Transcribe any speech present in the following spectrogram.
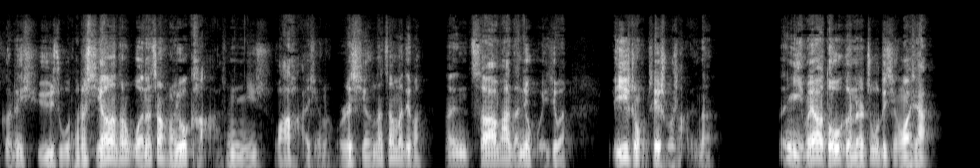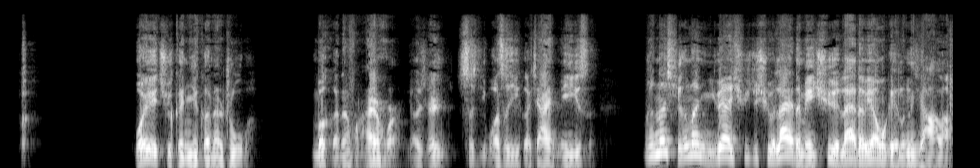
搁那洗浴住，他说行，他说我那正好有卡，说你刷卡就行了。我说行，那这么的吧，那你吃完饭咱就回去吧。李总这时候咋的呢？那你们要都搁那住的情况下，我也去跟你搁那住吧，我搁那玩一会儿。要人自己我自己搁家也没意思。我说那行，那你愿意去就去。赖的没去，赖的让我给扔家了，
